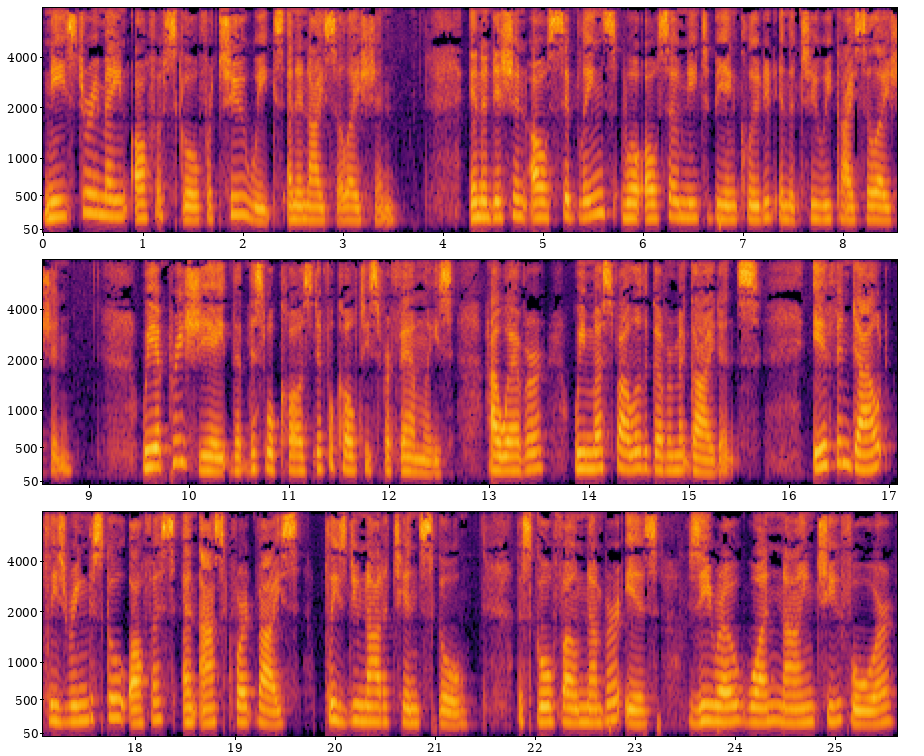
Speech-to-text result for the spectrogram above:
needs to remain off of school for two weeks and in isolation. In addition, all siblings will also need to be included in the two week isolation. We appreciate that this will cause difficulties for families. However, we must follow the government guidance. If in doubt, please ring the school office and ask for advice. Please do not attend school. The school phone number is 01924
